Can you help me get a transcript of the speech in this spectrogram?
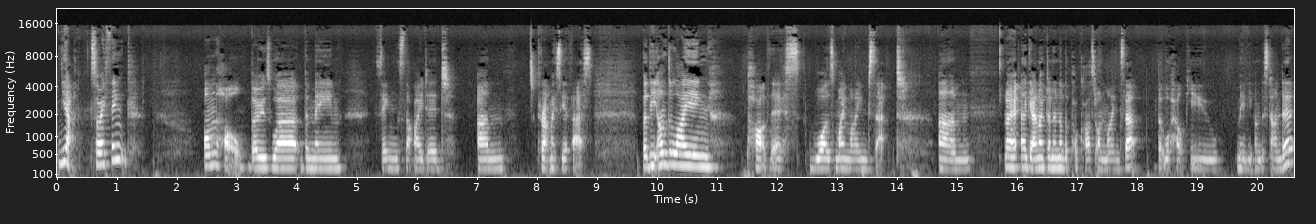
yeah, so I think on the whole, those were the main things that I did um, throughout my CFS. But the underlying part of this was my mindset. Um, and I, again, I've done another podcast on mindset that will help you maybe understand it.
